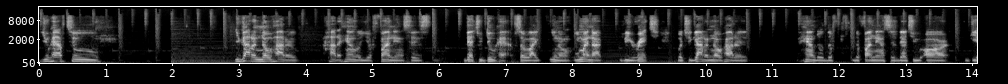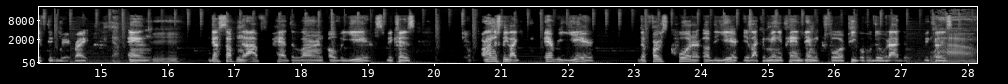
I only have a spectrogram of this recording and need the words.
you have to you got to know how to how to handle your finances that you do have. So like, you know, you might not be rich, but you got to know how to handle the the finances that you are gifted with, right? Yeah. And Mm-hmm. that's something that I've had to learn over years because honestly, like every year, the first quarter of the year is like a mini pandemic for people who do what I do because wow.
